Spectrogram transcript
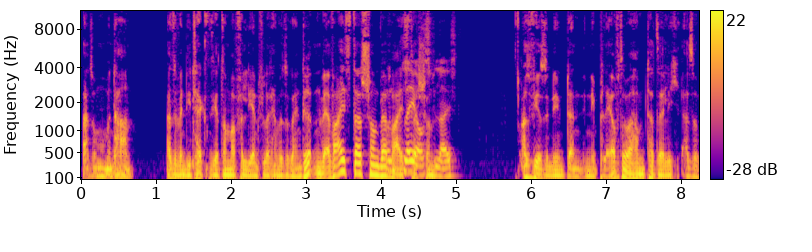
Also momentan. Also wenn die Texans jetzt nochmal verlieren, vielleicht haben wir sogar den dritten. Wer weiß das schon, wer Und weiß Playoffs das schon. vielleicht. Also wir sind in, dann in den Playoffs, aber haben tatsächlich, also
